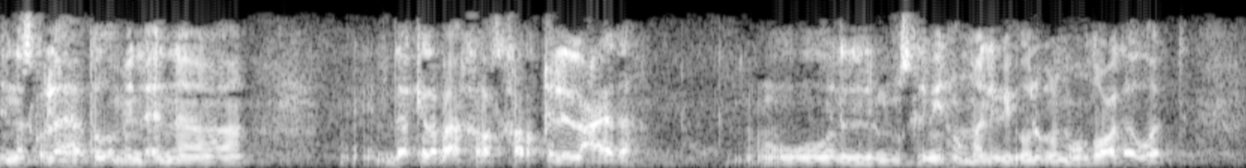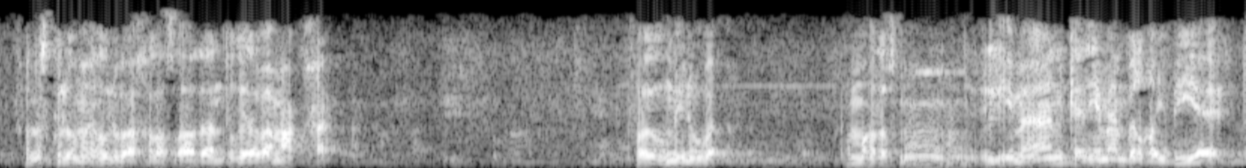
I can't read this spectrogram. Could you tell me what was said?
الناس كلها هتؤمن لأن ده كده بقى خلاص خرق للعادة. والمسلمين هم اللي بيقولوا بالموضوع دوت. فالناس كلهم هيقولوا بقى خلاص آه ده أنتوا كده بقى معاكم حق. فيؤمنوا بقى. طب ما خلاص ما الإيمان كان إيمان بالغيبيات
